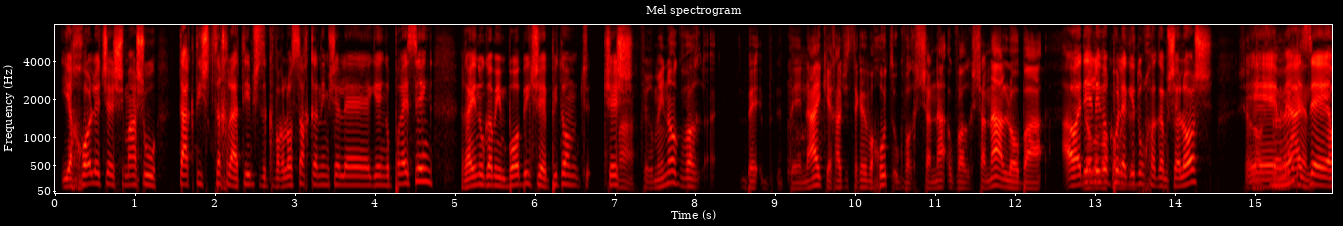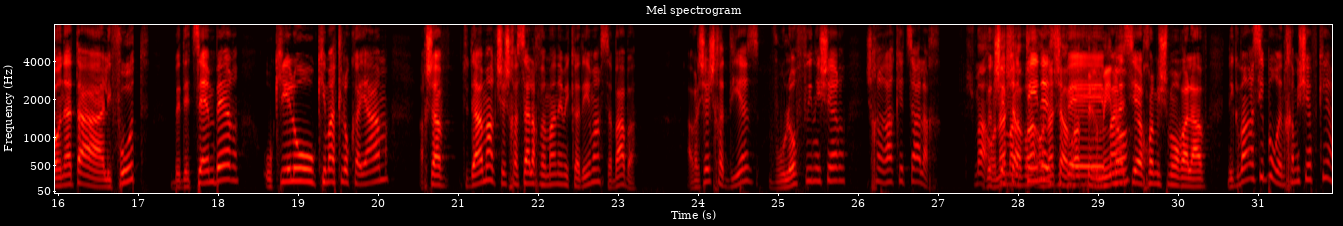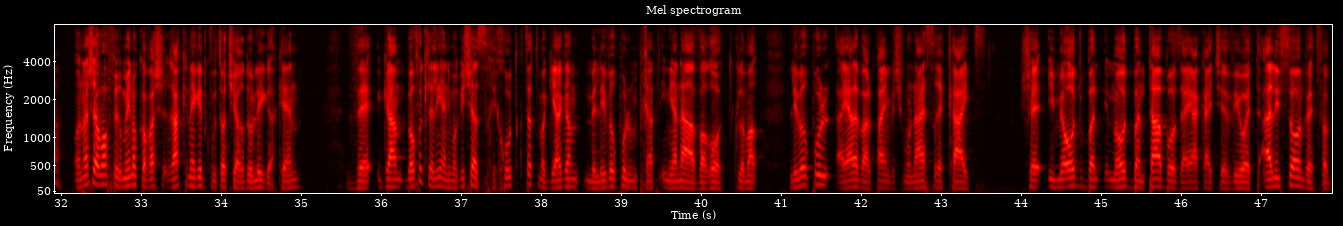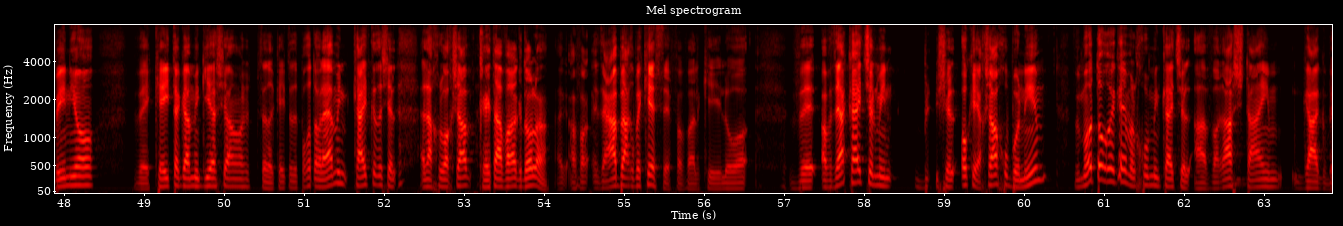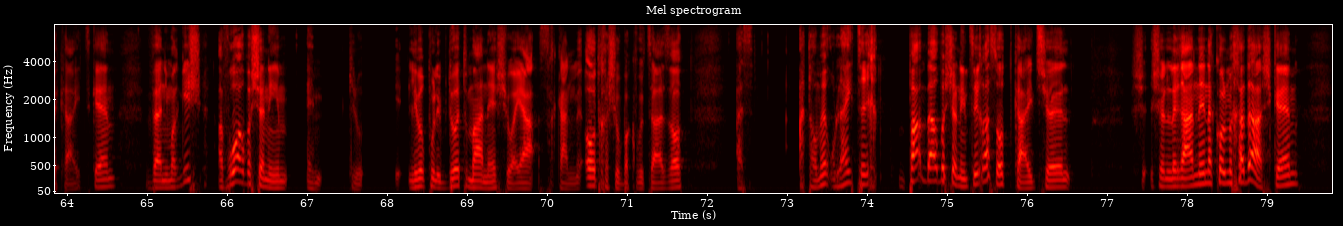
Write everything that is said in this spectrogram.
יכול להיות שיש משהו טקטי שצריך להתאים, שזה כבר לא שחקנים של אה, gegenpressing. ראינו גם עם בובי, שפתאום, כשיש... מה, פרמינו כבר, ב- בעיניי, כאחד שהסתכל מבחוץ, הוא כבר שנה, הוא כבר שנה לא ב... אוהדי לא ליברפול. יגידו לך גם שלוש. שלוש. אה? מאז אה, עונת האליפות, בדצמבר, הוא כאילו כמעט לא קיים. עכשיו, אתה יודע מה? כשיש לך סאלח ומאנה מקדימה, סבבה. אבל כשיש לך דיאז, והוא לא פינישר, יש לך רק את סאלח. שמע, עונה שעברה, עונה וכשמרטינס פרמינו, ומלסיה יכולים לשמור עליו, נגמר הסיפור, אין לך מי שיפקיע. עונה שעברה פרמינו כבש רק נגד קבוצות שירדו ליגה, כן? וגם באופן כללי, אני מרגיש שהזכיחות קצת מגיעה גם מליברפול מבחינת עניין ההעברות. כלומר, ליברפול היה לה ב-2018 קיץ, שהיא מאוד, בנ- מאוד בנתה בו, זה היה הקיץ שהביאו את אליסון ואת פביניו, וקייטה גם הגיע שם, בסדר, קייטה זה פחות, אבל היה מין קיץ כזה של, אנחנו עכשיו, הייתה העברה גדולה. עבר, זה היה בהרבה כסף, אבל כאילו... ו, אבל זה היה קיץ של מין... של, אוקיי, עכשיו אנחנו בונים, ומאותו רגע הם הלכו מין קיץ של העברה שתיים גג בקיץ, כן? ואני מרגיש, עברו ארבע שנים, הם כאילו, ליברפול איבדו את מאנה, שהוא היה שחקן מאוד חשוב בקבוצה הזאת, אז אתה אומר, אולי צריך, פעם בארבע שנים צריך לעשות קיץ של, ש, של לרענן הכל מחדש, כן?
